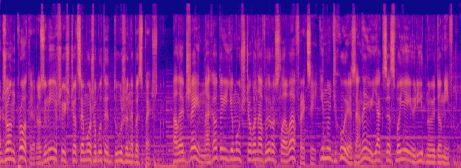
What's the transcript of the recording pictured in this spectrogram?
Джон проти, розуміючи, що це може бути дуже небезпечно. Але Джейн нагадує йому, що вона виросла в Африці і нудьгує за нею як за своєю рідною домівкою.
